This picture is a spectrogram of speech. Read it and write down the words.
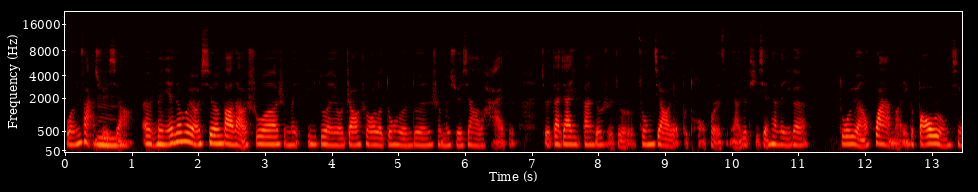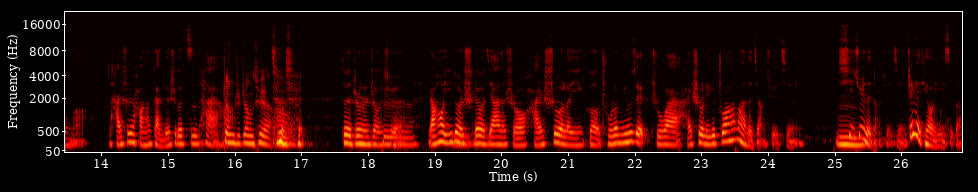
文法学校。呃，每年都会有新闻报道说什么伊顿又招收了东伦敦什么学校的孩子，就大家一般都是就是宗教也不同或者怎么样，就体现它的一个多元化嘛，一个包容性嘛，还是好像感觉是个姿态哈，政治正确，对不对？对，政治正确。然后伊顿十六加的时候还设了一个，除了 music 之外，还设了一个 drama 的奖学金，戏剧的奖学金，这也挺有意思的。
